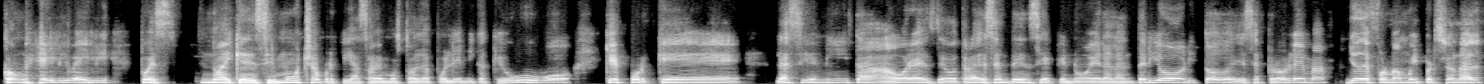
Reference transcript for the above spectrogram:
Con Hailey Bailey, pues no hay que decir mucho porque ya sabemos toda la polémica que hubo, que por qué la sirenita ahora es de otra descendencia que no era la anterior y todo ese problema. Yo de forma muy personal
